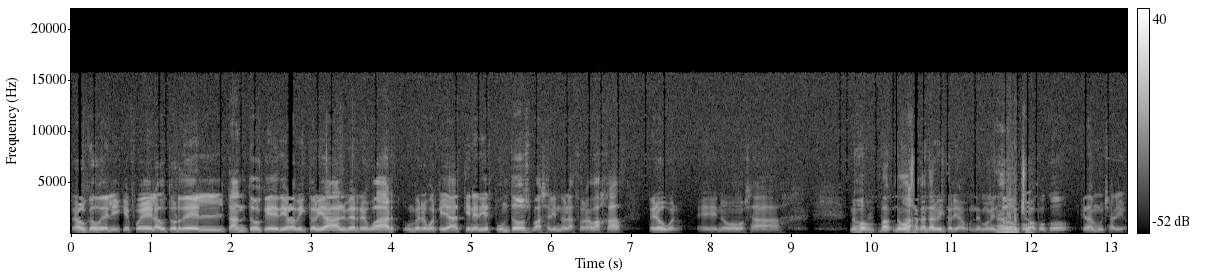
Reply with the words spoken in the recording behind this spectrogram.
Raúl Caudeli, que fue el autor del tanto que dio la victoria al Berreguard, un Berreguard que ya tiene 10 puntos, va saliendo de la zona baja, pero bueno, eh, no vamos a no, va- no vamos a cantar victoria aún. De momento, No mucho. poco a poco, queda mucha liga.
